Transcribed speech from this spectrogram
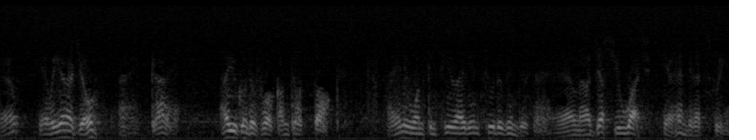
Well, here we are, Joe. My golly. How you going to walk on that box? Anyone can see right in through the window, sir. Well, now, just you watch. Here, hand me that screen.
